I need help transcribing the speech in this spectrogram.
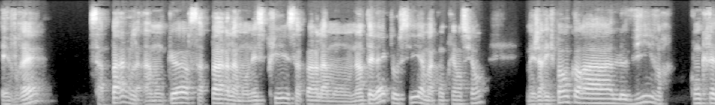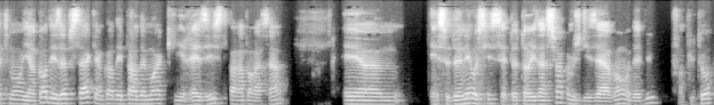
est vrai, ça parle à mon cœur, ça parle à mon esprit, ça parle à mon intellect aussi, à ma compréhension, mais j'arrive pas encore à le vivre concrètement. Il y a encore des obstacles, il y a encore des parts de moi qui résistent par rapport à ça. Et, euh, et se donner aussi cette autorisation, comme je disais avant au début, enfin plutôt,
